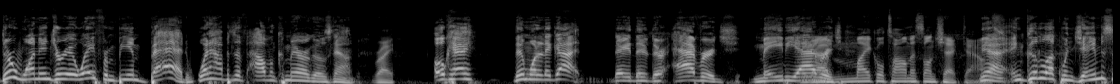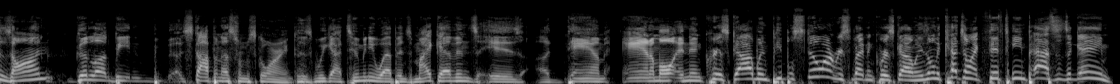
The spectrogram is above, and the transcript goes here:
They're one injury away from being bad. What happens if Alvin Kamara goes down? right. Okay, then what do they got? They they they're average, maybe They got average. Michael Thomas on checkdowns. Yeah, and good luck when Jameis is on. Good luck beating, stopping us from scoring because we got too many weapons. Mike Evans is a damn animal, and then Chris Godwin. People still aren't respecting Chris Godwin. He's only catching like 15 passes a game.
